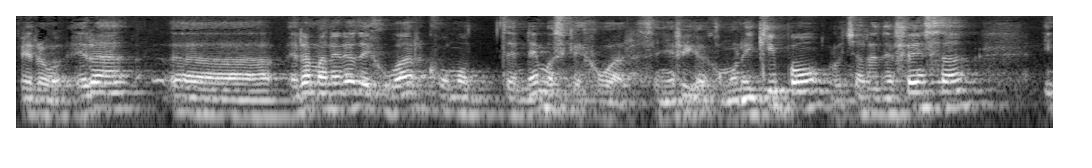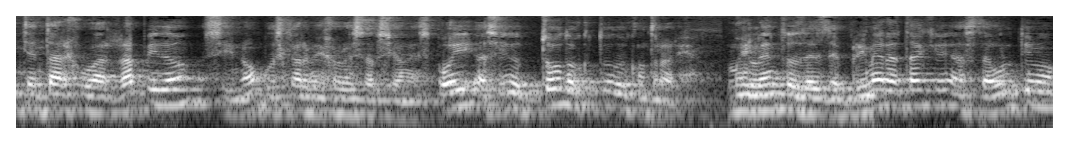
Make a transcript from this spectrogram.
pero era, uh, era manera de jugar como tenemos que jugar. Significa como un equipo, luchar en defensa, intentar jugar rápido, sino buscar mejores opciones. Hoy ha sido todo, todo contrario. Muy lentos desde el primer ataque hasta último,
